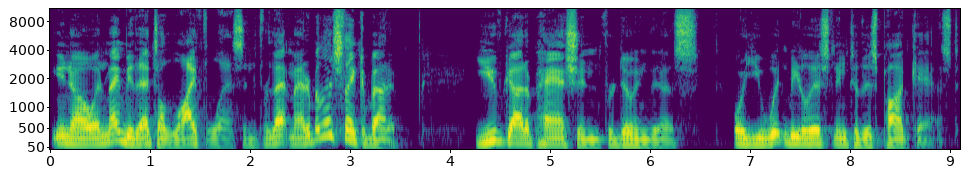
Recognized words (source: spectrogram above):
You know, and maybe that's a life lesson for that matter, but let's think about it. You've got a passion for doing this, or you wouldn't be listening to this podcast.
